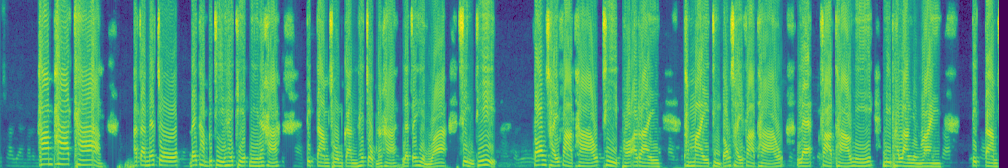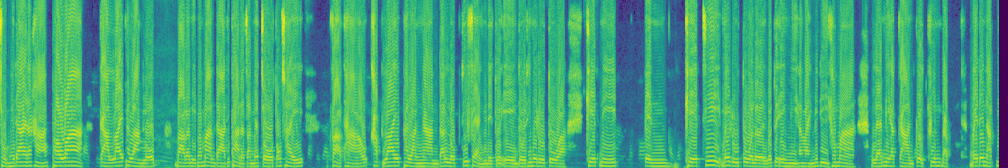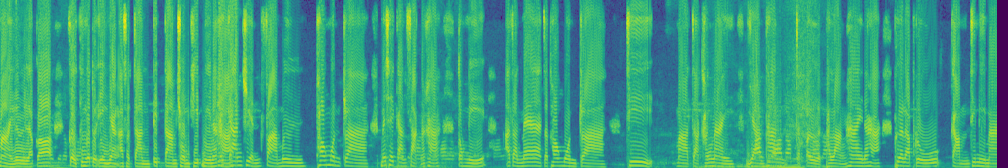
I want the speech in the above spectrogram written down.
บูชายันบารมีห้ามพลาดค่ะ อาจารย์แม่โจ๊กได้ทำพิธีให้เคสนี้นะคะ ติดตามชมกันให้จบนะคะ และจะเห็นว่าสิ่งที่ต้องใช้ฝ่าเท้าถีบเพราะอะไรทำไมถึงต้องใช้ฝ่าเท้า และฝ่าเท้านี้มีพลังอย่างไร ติดตามชมให้ได้นะคะ เพราะว่าการไล่พลังลบ บารมีพระมารดาที่ผ่านอาจารย์แม่โจต้องใช้ฝ่าเท้าขับไล่พลังงานด้านลบที่แฝงอยู่ในตัวเอง โดยที่ไม่รู้ตัว เคสนี้เป็นเคสที่ไม่รู้ตัวเลยว่าตัวเองมีอะไรไม่ดีเข้ามา และมีอาการเกิดขึ้นแบบไม่ได้นัดหมายเลย แล้วก็เกิดขึ้นกับตัวเองอย่างอัศจรรย์ ติดตามชมคลิปนี้นะคะในการเขียนฝ่ามือ ท่องมนตราไม่ใช่การสักนะคะ ตรงนี้อาจารย์แม่จะท่องมนตราที่มาจากข้างใน ยามท่านจะเปิดพลังให้นะคะ เพื่อรับรู้กรรมที่มีมา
